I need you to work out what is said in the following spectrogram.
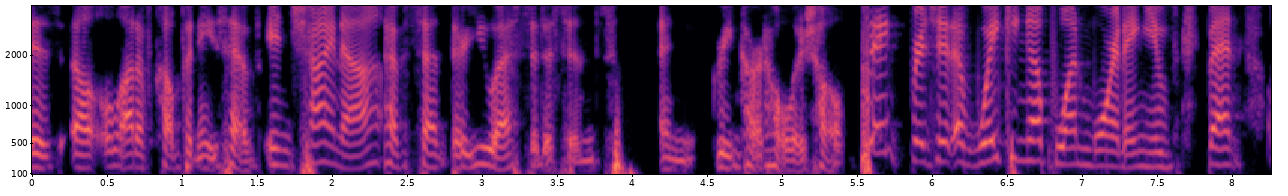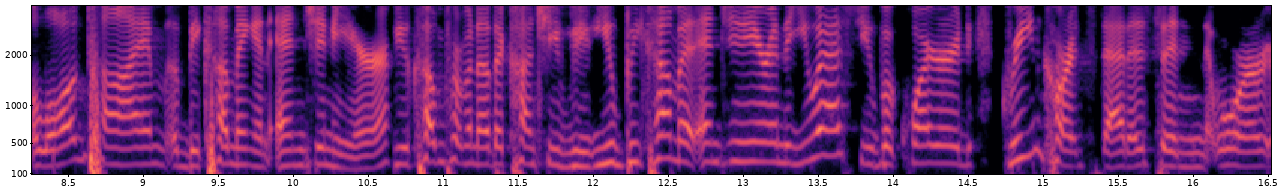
is a, a lot of companies have in China have sent their US citizens and green card holders home. Think, Bridget, of waking up one morning. You've spent a long time becoming an engineer. You come from another country. You become an engineer in the U.S. You've acquired green card status, and or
